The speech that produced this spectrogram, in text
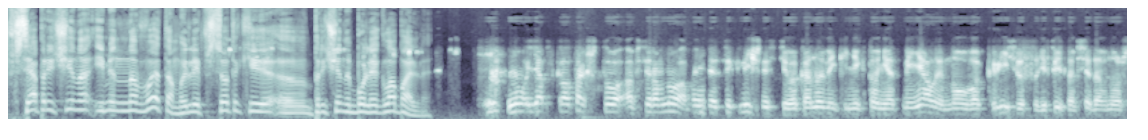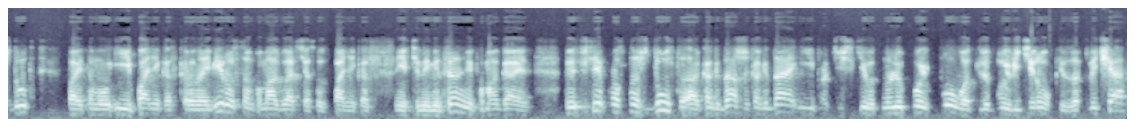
Вся причина именно в этом или все-таки э, причины более глобальные? Ну, я бы сказал так, что а, все равно понятие цикличности в экономике никто не отменял, и нового кризиса действительно все давно ждут, поэтому и паника с коронавирусом помогла, сейчас вот паника с нефтяными ценами помогает. То есть все просто ждут, а, когда же, когда, и практически вот ну, любой повод, любой ветерок из-за плеча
